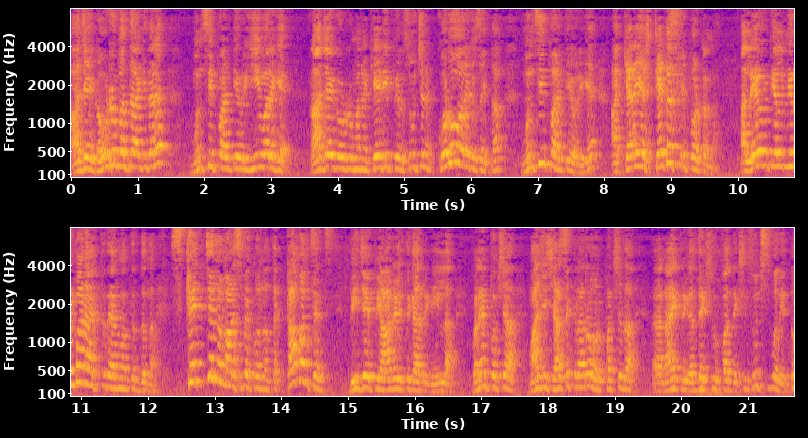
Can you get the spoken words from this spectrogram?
ರಾಜೇಗೌಡರು ಬದ್ಧ ಆಗಿದ್ದಾರೆ, ಮುನ್ಸಿಪಾಲ್ಟಿಯವರು ಈವರೆಗೆ ರಾಜೇಗೌಡರು ಮನೆ ಕೆಡಿಪಿ ಸೂಚನೆ ಕೊಡುವವರೆಗೂ ಸಹಿತ ಮುನ್ಸಿಪಾಲಿಟಿಯವರಿಗೆ ಆ ಕೆರೆಯ ಸ್ಟೇಟಸ್ ರಿಪೋರ್ಟ್ ಅನ್ನ, ಆ ಲೇಔಟ್ ಎಲ್ಲಿ ನಿರ್ಮಾಣ ಆಗ್ತದೆ ಅನ್ನುವಂಥದ್ದನ್ನ ಸ್ಕೆಚ್ ಅನ್ನು ಮಾಡಿಸಬೇಕು ಅನ್ನುವಂಥ ಕಾಮನ್ ಸೆನ್ಸ್ ಬಿಜೆಪಿ ಆಡಳಿತಗಾರರಿಗೆ ಇಲ್ಲ. ಕೊನೆ ಪಕ್ಷ ಮಾಜಿ ಶಾಸಕರಾರು ಅವ್ರ ಪಕ್ಷದ ನಾಯಕರಿಗೆ ಅಧ್ಯಕ್ಷರು, ಉಪಾಧ್ಯಕ್ಷರಿಗೆ ಸೂಚಿಸಬಹುದಿತ್ತು.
